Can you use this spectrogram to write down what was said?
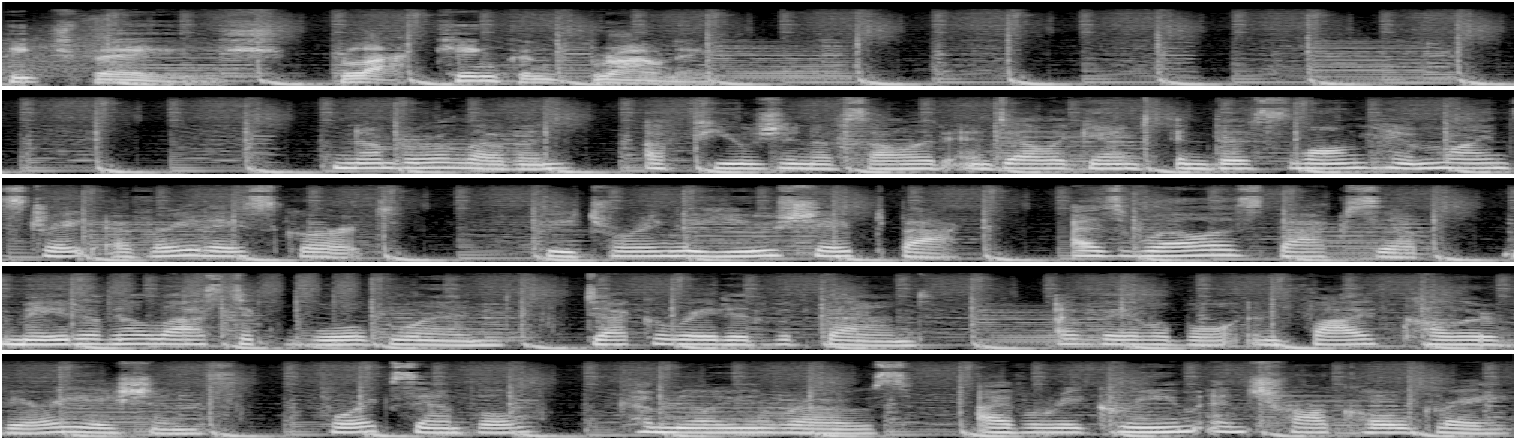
peach beige, black ink and browning. Number 11, a fusion of solid and elegant in this long hemline straight everyday skirt. Featuring a U-shaped back, as well as back zip, made of elastic wool blend, decorated with band. Available in 5 color variations, for example, camellia rose, ivory cream and charcoal gray.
